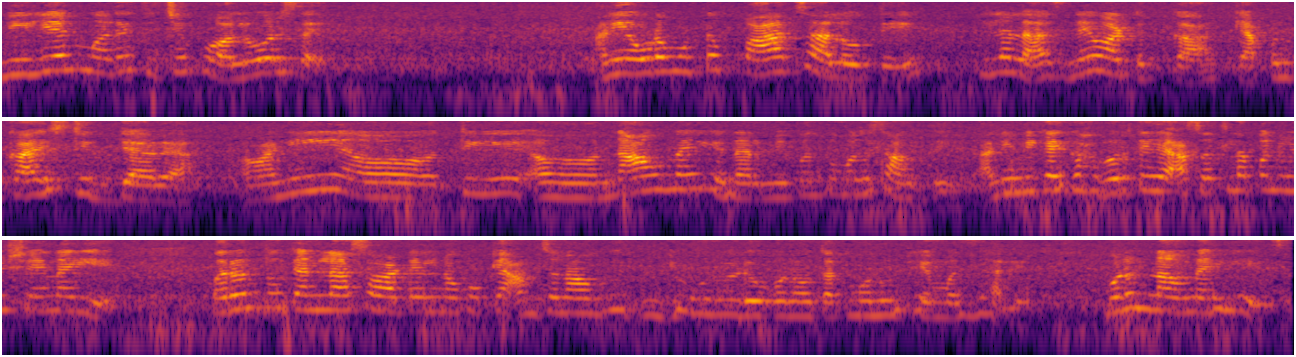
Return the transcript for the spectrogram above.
मिलियनमध्ये तिचे फॉलोअर्स आहेत. आणि एवढं मोठं पा चालवते तिला लाज नाही वाटत का की आपण काय स्टिप द्याव्या? आणि ती नाव नाही घेणार मी पण तुम्हाला सांगते. आणि मी काही घाबरते असातला पण विषय नाही आहे परंतु त्यांना असं वाटेल नको की आमचं नाव घेऊन व्हिडिओ बनवतात म्हणून फेमस झाले. म्हणून नाव नाही घ्यायचं.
